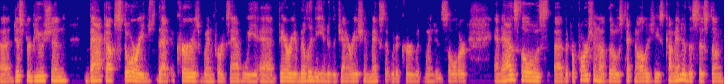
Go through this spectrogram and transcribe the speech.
uh, distribution, backup storage that occurs when, for example, we add variability into the generation mix that would occur with wind and solar, And as those, uh, the proportion of those technologies come into the system,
